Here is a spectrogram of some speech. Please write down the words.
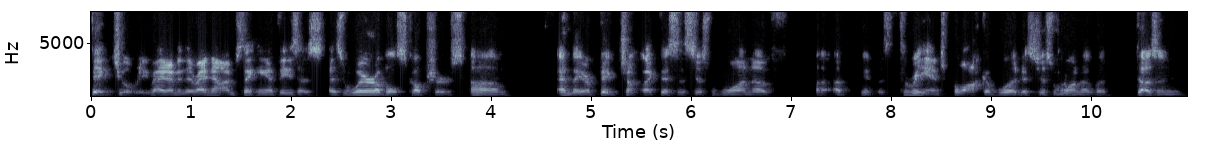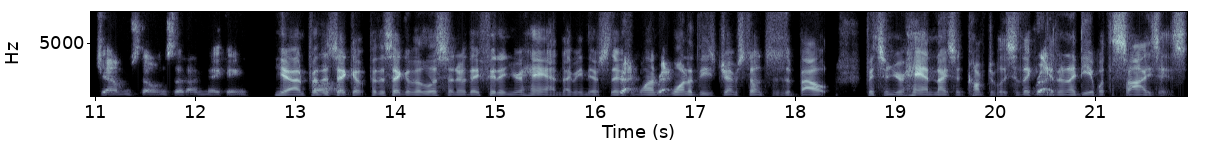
big jewelry, right? I mean, right now I'm thinking of these as as wearable sculptures, um, and they are big chunk. Like this is just one of a, a you know, three inch block of wood. It's just one of a dozen gemstones that I'm making. Yeah, and for the Uh, sake of for the sake of the listener, they fit in your hand. I mean, there's there's Right, one right. one of these gemstones is about fits in your hand nice and comfortably, so they can Right. get an idea of what the size is.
